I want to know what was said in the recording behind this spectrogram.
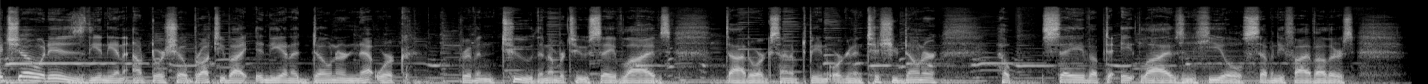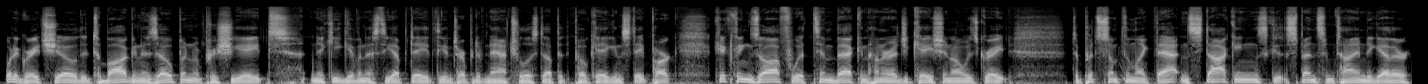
Great show it is. The Indiana Outdoor Show brought to you by Indiana Donor Network, driven to the number two savelives.org. Sign up to be an organ and tissue donor. Help save up to eight lives and heal 75 others. What a great show. The toboggan is open. Appreciate Nikki giving us the update, the interpretive naturalist up at Pokagon State Park. Kick things off with Tim Beck and Hunter Education. Always great to put something like that in stockings, spend some time together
